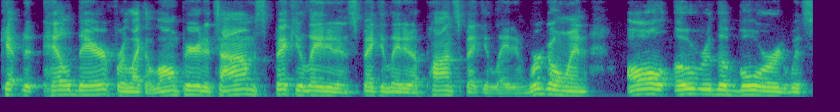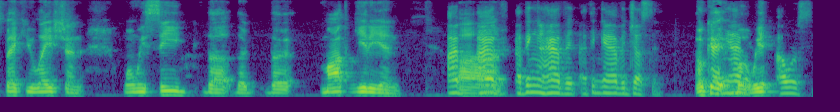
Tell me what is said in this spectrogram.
kept it held there for like a long period of time, speculated and speculated upon speculating. We're going all over the board with speculation when we see the the the Moff Gideon. I, Uh, I have. I think I have it. I think I have it, Justin. Okay, I but it. we I was.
